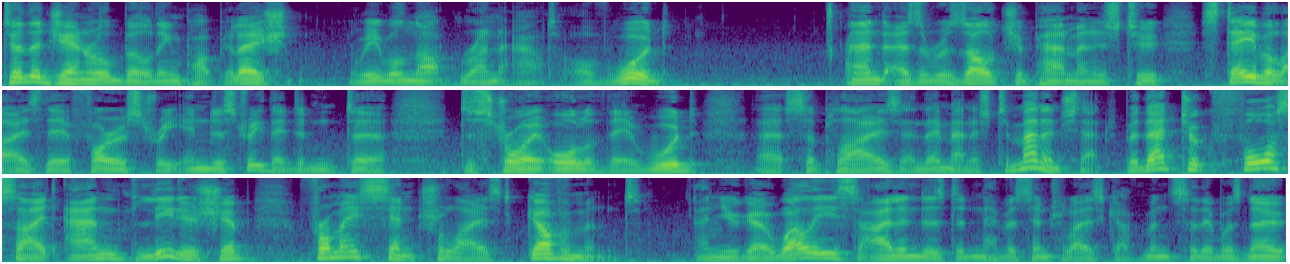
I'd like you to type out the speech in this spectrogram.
to the general building population. We will not run out of wood. And as a result, Japan managed to stabilize their forestry industry. They didn't uh, destroy all of their wood uh, supplies, and they managed to manage that. But that took foresight and leadership from a centralized government. And you go, well, these islanders didn't have a centralized government, so there was no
